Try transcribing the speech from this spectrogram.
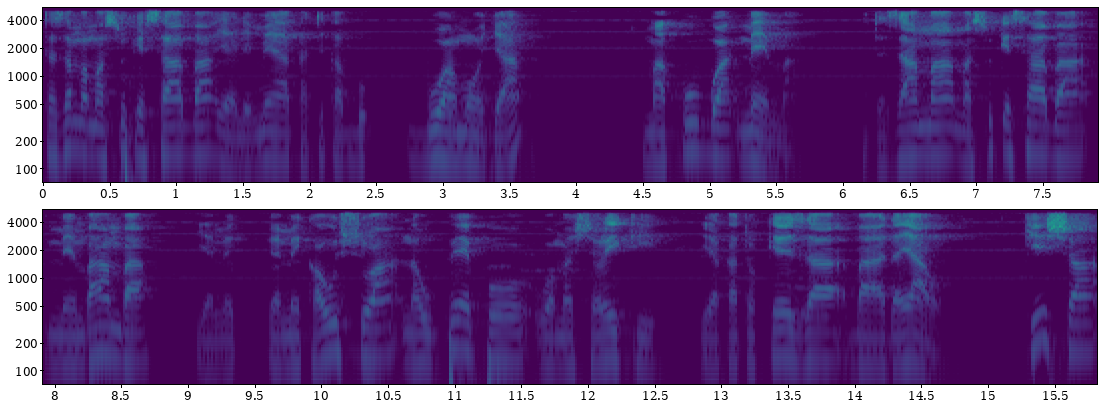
Tazama masuke saba yalimea katika bu, bua moja makubwa mema. Natazama masuke saba membamba yame- yamekaushwa na upepo wa mashariki yakatokeza baada yao. Kisha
